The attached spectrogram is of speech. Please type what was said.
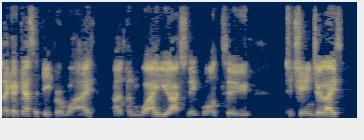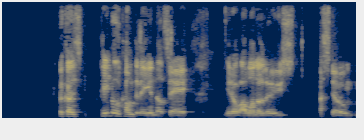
like I guess a deeper why and, and why you actually want to to change your life. Because people will come to me and they'll say, you know, I want to lose a stone.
